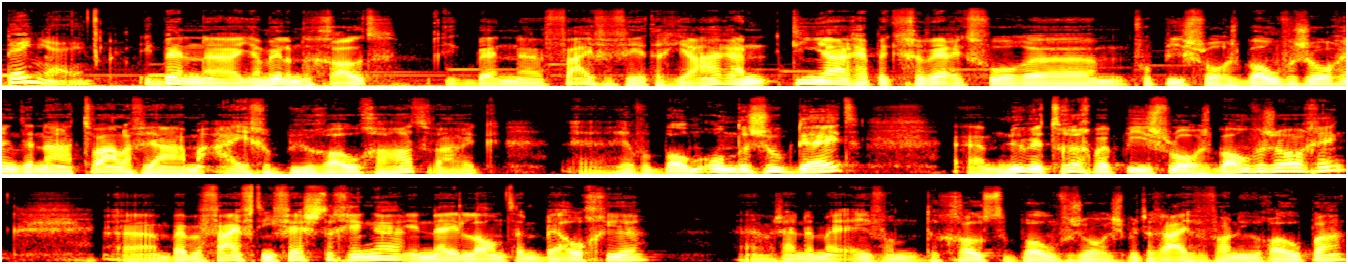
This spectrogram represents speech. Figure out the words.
ben jij? Ik ben eh, Jan-Willem de Groot. Ik ben eh, 45 jaar en 10 jaar heb ik gewerkt voor, eh, voor Piers Floris Boomverzorging. Daarna 12 jaar mijn eigen bureau gehad waar ik eh, heel veel boomonderzoek deed. Ehm, nu weer terug bij Piers Floris Boomverzorging. Ehm, we hebben 15 vestigingen in Nederland en België. We zijn daarmee een van de grootste boomverzorgingsbedrijven van Europa.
